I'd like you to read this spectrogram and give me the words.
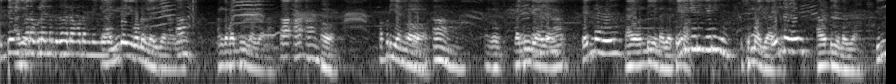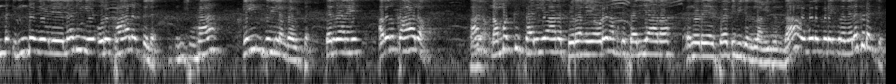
இன்டர்வியூ வரக்குள்ள என்ன இதெல்லாம் கொண்டு வந்தீங்க இந்த கொண்டு இல்லை ஐயா அங்க வச்சிருக்கேன் ஐயா ஓ அப்படியா அங்க வச்சிருக்கேன் ஐயா என்னது சும்மா இந்த இந்த வேலையில நீங்க ஒரு காலத்துல கிளீன் ஸ்ரீலங்கா வைப்பேன் சரிதானே? அது ஒரு காலம். நமக்கு சரியான திறமையோட நமக்கு சரியான என்னுடைய சர்டிபிகேட் எல்லாம் இருந்தா உங்களுக்கு கிடைக்கிற வேலை கிடைக்கும்.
